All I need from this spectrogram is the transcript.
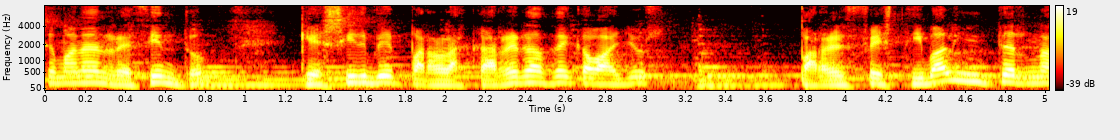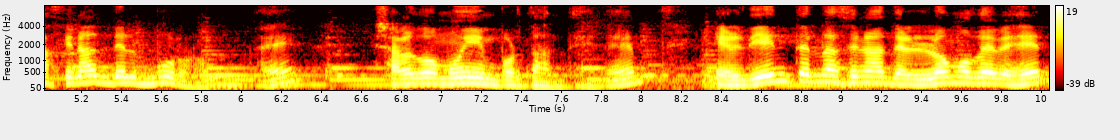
semana en recinto que sirve para las carreras de caballos para el Festival Internacional del Burro. ¿eh? Es algo muy importante. ¿eh? El Día Internacional del Lomo de Vejer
